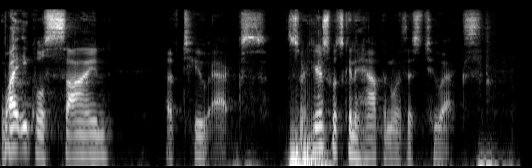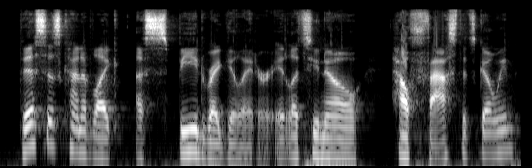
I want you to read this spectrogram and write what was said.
y equals sine of 2x. So here's what's going to happen with this 2x. This is kind of like a speed regulator. It lets you know how fast it's going.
